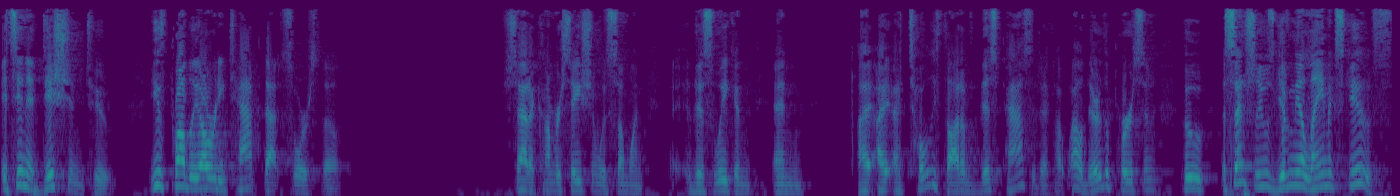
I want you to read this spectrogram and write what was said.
It's in addition to. You've probably already tapped that source, though. Just had a conversation with someone this week, and, and I, I, I totally thought of this passage. I thought, wow, they're the person who essentially was giving me a lame excuse.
